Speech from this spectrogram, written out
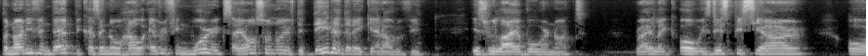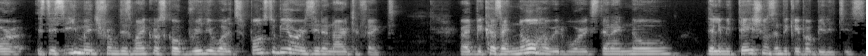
But not even that, because I know how everything works. I also know if the data that I get out of it is reliable or not, right? Like, oh, is this PCR or is this image from this microscope really what it's supposed to be, or is it an artifact, right? Because I know how it works, then I know the limitations and the capabilities.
